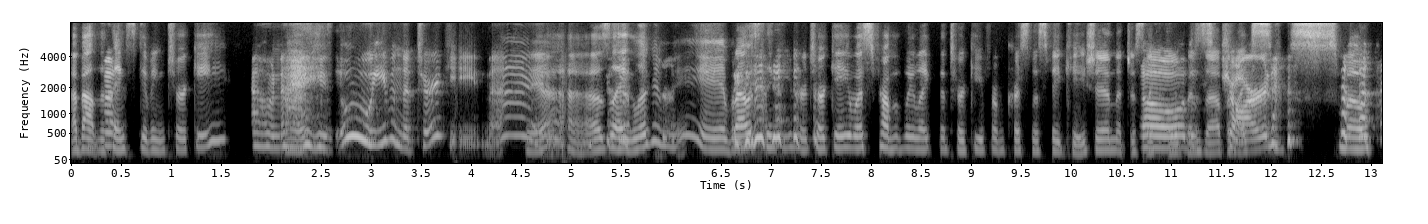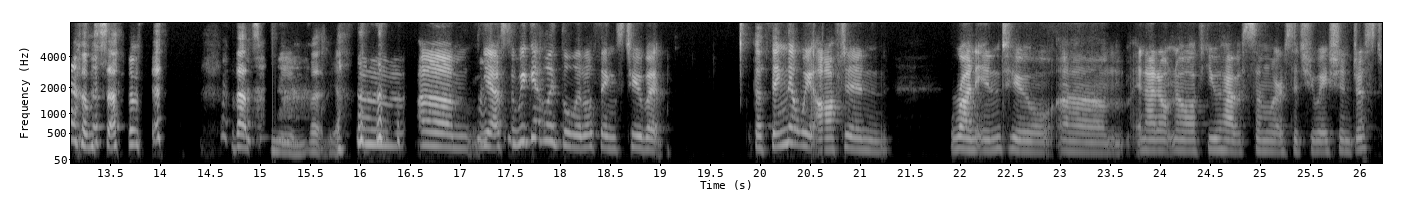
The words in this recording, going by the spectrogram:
about the thanksgiving turkey. Oh nice. Ooh, even the turkey nice. Yeah i was like look at me but i was thinking her turkey was probably like the turkey from christmas vacation that just like oh, opens up charred. and like smoke comes out of it that's mean, but yeah. um, yeah, so we get like the little things too, but the thing that we often run into um and i don't know if you have a similar situation just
